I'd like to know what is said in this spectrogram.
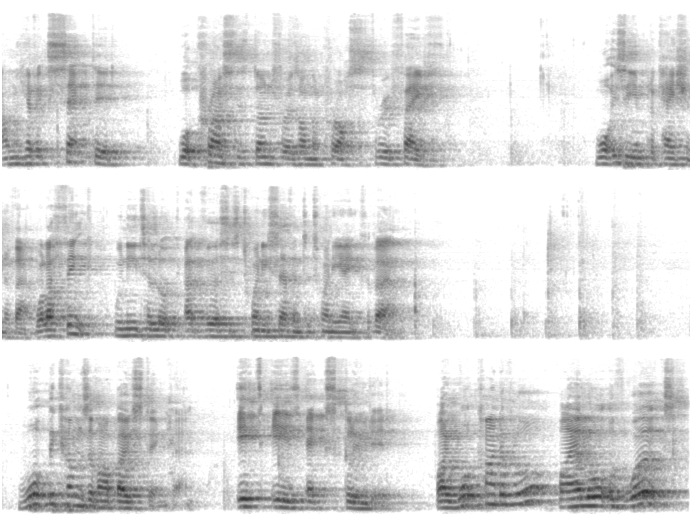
and we have accepted what Christ has done for us on the cross through faith, what is the implication of that? Well, I think we need to look at verses 27 to 28 for that. What becomes of our boasting then? It is excluded. By what kind of law? By a law of works?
